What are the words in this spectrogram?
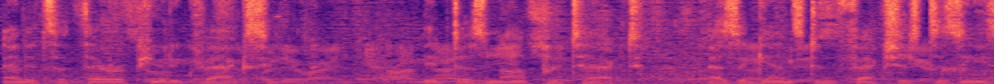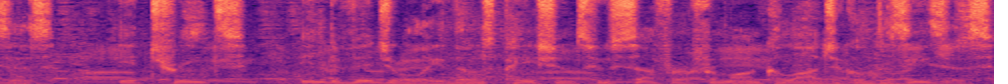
and it's a therapeutic vaccine. It does not protect, as against infectious diseases. It treats individually those patients who suffer from oncological diseases.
